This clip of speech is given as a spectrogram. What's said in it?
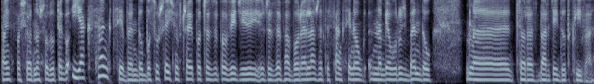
państwo się odnoszą do tego i jak sankcje będą? Bo słyszeliśmy wczoraj podczas wypowiedzi Józefa Borela, że te sankcje na, na Białoruś będą e, coraz bardziej dotkliwe.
